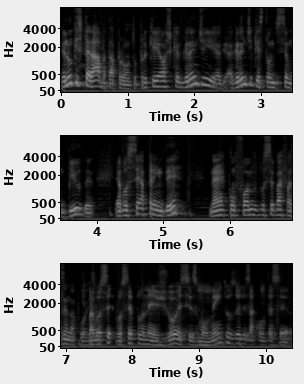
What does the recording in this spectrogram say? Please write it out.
eu nunca esperava estar tá pronto, porque eu acho que a grande, a, a grande questão de ser um builder é você aprender né, conforme você vai fazendo a coisa. Mas você, você planejou esses momentos ou eles aconteceram?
